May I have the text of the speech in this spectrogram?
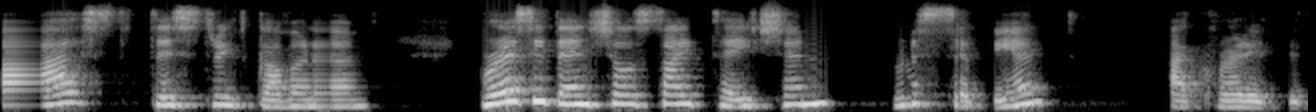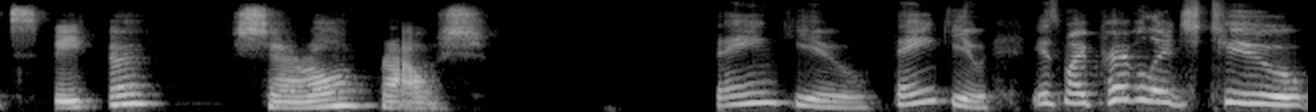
past District Governor, Presidential Citation recipient, accredited speaker, Cheryl Rausch. Thank you. Thank you. It's my privilege to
